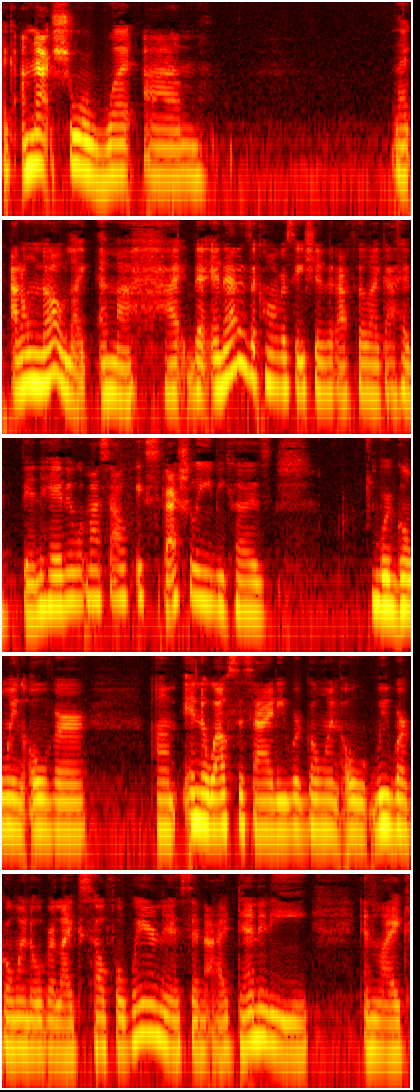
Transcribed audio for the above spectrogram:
Like I'm not sure what I'm like I don't know like am I high that and that is a conversation that I feel like I have been having with myself especially because we're going over um in the Wellth Society we're going oh we were going over like self-awareness and identity and like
